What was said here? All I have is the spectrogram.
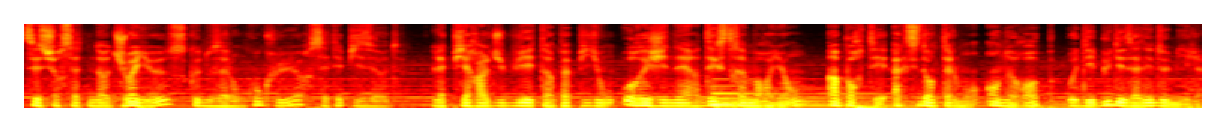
C'est sur cette note joyeuse que nous allons conclure cet épisode. La pyrale du buis est un papillon originaire d'Extrême-Orient, importé accidentellement en Europe au début des années 2000.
